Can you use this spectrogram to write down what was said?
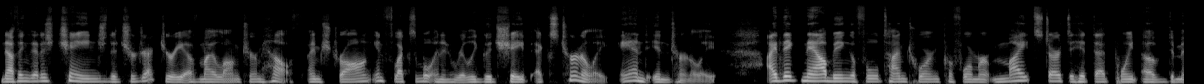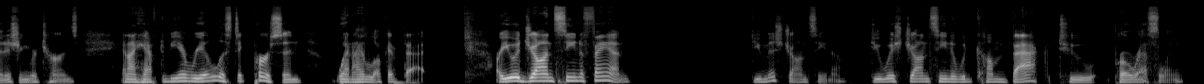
Nothing that has changed the trajectory of my long term health. I'm strong and flexible and in really good shape externally and internally. I think now being a full time touring performer might start to hit that point of diminishing returns, and I have to be a realistic person when I look at that. Are you a John Cena fan? Do you miss John Cena? Do you wish John Cena would come back to pro wrestling?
